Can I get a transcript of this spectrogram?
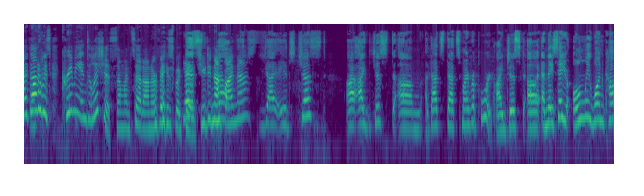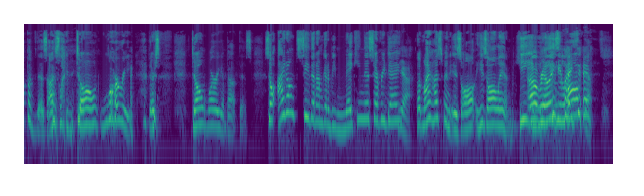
I thought it was creamy and delicious. Someone said on our Facebook page. You did not well, find that? Yeah, it's just I, I just um that's that's my report. I just uh and they say you're only one cup of this. I was like, don't worry. There's don't worry about this. So I don't see that I'm going to be making this every day. Yeah. But my husband is all he's all in. He Oh, really? He liked all- it? yeah.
